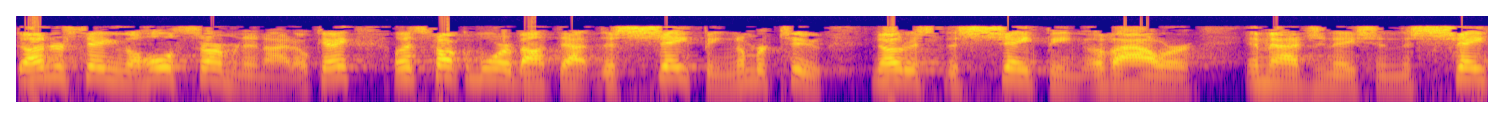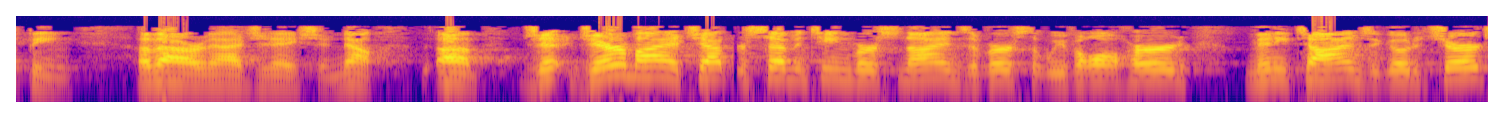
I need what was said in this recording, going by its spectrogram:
to understanding the whole sermon tonight, okay? Let's talk more about that. The shaping, number two. Notice the shaping of our imagination. The shaping of our imagination. Now, uh, Je- Jeremiah chapter 17 verse 9 is a verse that we've all heard many times that go to church.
